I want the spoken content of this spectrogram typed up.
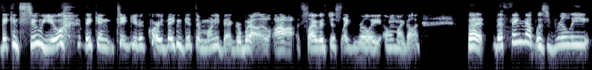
they can sue you. They can take you to court. They can get their money back or whatever ah, so i was just like really oh my god. But the thing that was really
